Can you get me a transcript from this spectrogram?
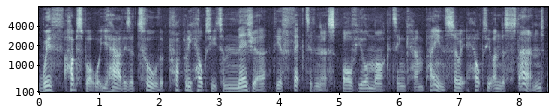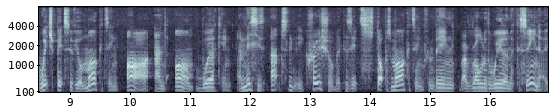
With HubSpot, what you have is a tool that properly helps you to measure the effectiveness of your marketing campaigns. So it helps you understand which bits of your marketing are and aren't working. And this is absolutely crucial because it stops marketing from being a roll of the wheel in the casino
